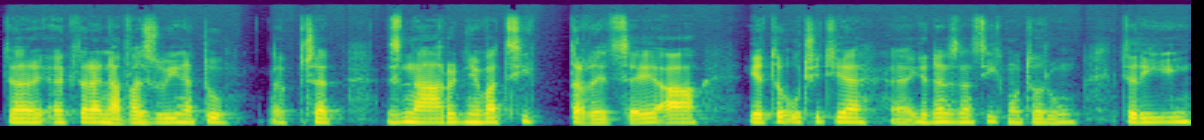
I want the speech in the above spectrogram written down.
které, eh, které navazují na tu před znárodňovací tradici a je to určitě eh, jeden z našich motorů, který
